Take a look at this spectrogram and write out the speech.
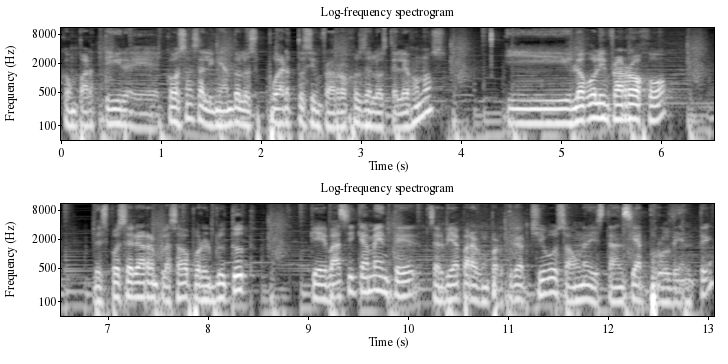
compartir eh, cosas alineando los puertos infrarrojos de los teléfonos. Y luego el infrarrojo después sería reemplazado por el Bluetooth, que básicamente servía para compartir archivos a una distancia prudente,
